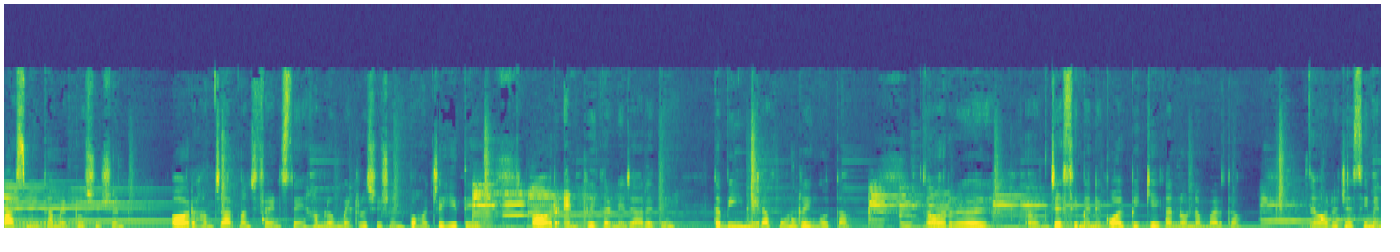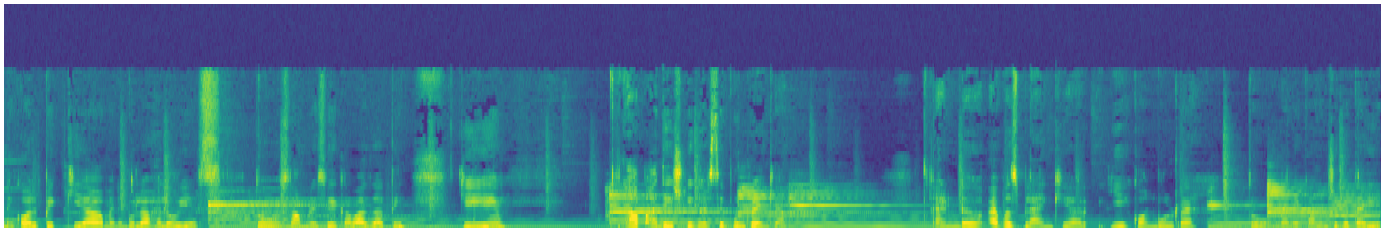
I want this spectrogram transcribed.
पास में था मेट्रो स्टेशन और हम चार पाँच फ्रेंड्स थे। हम लोग मेट्रो स्टेशन पहुँचे ही थे और एंट्री करने जा रहे थे। तभी मेरा फ़ोन रिंग होता और जैसे मैंने कॉल पिक किया एक अननोन नंबर था। और जैसे ही मैंने कॉल पिक किया, मैंने बोला हेलो यस तो सामने से एक आवाज़ आती कि, आप आदेश के घर से बोल रहे हैं क्या? एंड आई वॉज़ ब्लैंक यार, ये कौन बोल रहा है? तो मैंने कहा हाँ जी, बताइए।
